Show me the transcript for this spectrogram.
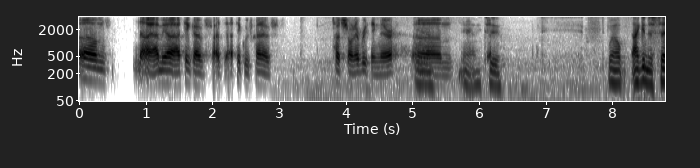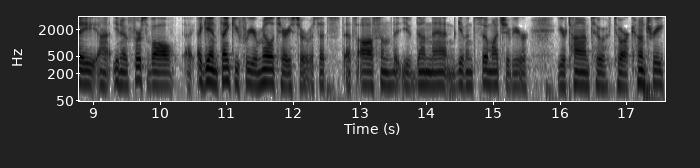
Um, no, I mean, I think I've, I, I think we've kind of touched on everything there. Yeah, um, yeah me too. Yeah. Well, I can just say, uh, you know, first of all, again, thank you for your military service. That's that's awesome that you've done that and given so much of your your time to to our country.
